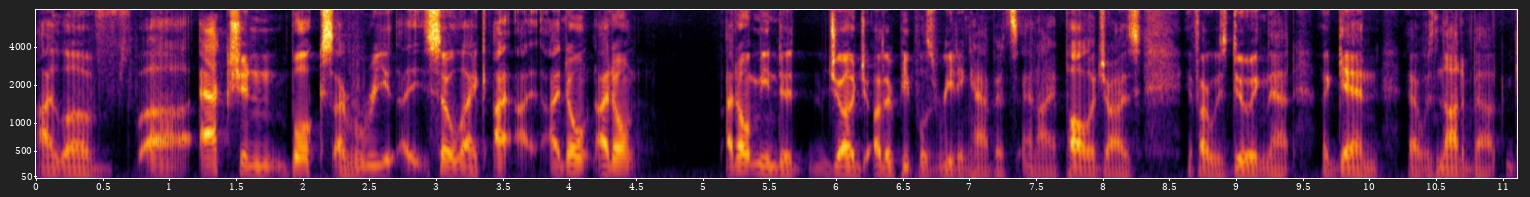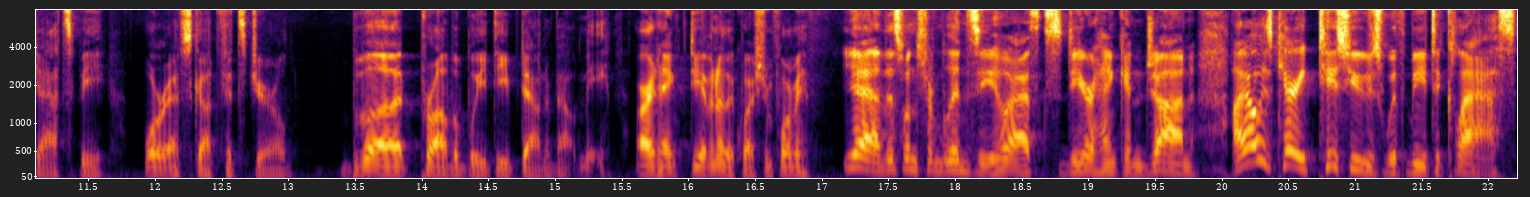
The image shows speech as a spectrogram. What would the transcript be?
I love uh, action books. I re- so like I, I, I don't I don't I don't mean to judge other people's reading habits, and I apologize if I was doing that. Again, that was not about Gatsby or F. Scott Fitzgerald, but probably deep down about me. All right, Hank, do you have another question for me? Yeah, this one's from Lindsay, who asks Dear Hank and John, I always carry tissues with me to class.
